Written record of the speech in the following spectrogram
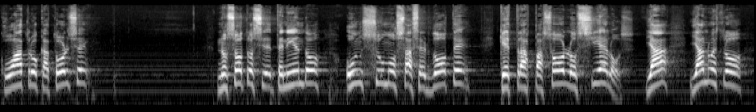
4:14. Nosotros eh, teniendo un sumo sacerdote que traspasó los cielos, ya, ya nuestro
